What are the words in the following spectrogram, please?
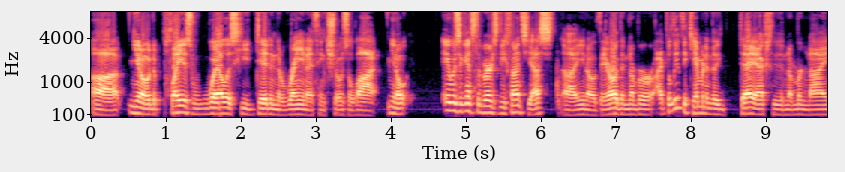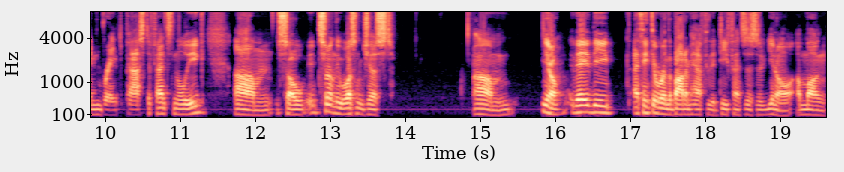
uh, you know, to play as well as he did in the rain, I think shows a lot. You know, it was against the Bears defense, yes. Uh, you know, they are the number, I believe they came into the day actually the number nine ranked pass defense in the league. Um, so it certainly wasn't just, um, you know, they, the, I think they were in the bottom half of the defenses, you know, among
